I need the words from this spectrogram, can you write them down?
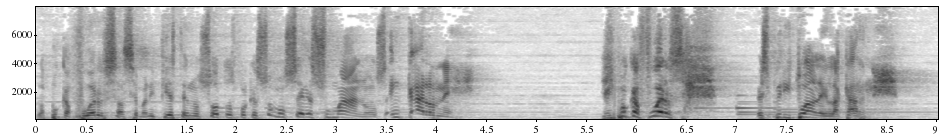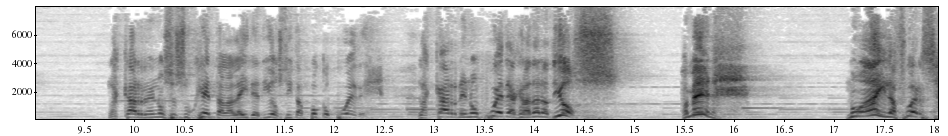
La poca fuerza se manifiesta en nosotros porque somos seres humanos en carne. Y hay poca fuerza espiritual en la carne. La carne no se sujeta a la ley de Dios ni tampoco puede. La carne no puede agradar a Dios. Amén. No hay la fuerza.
